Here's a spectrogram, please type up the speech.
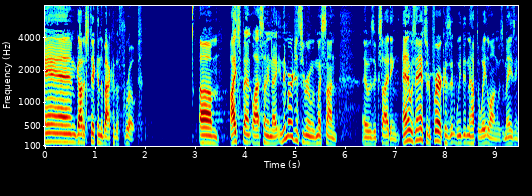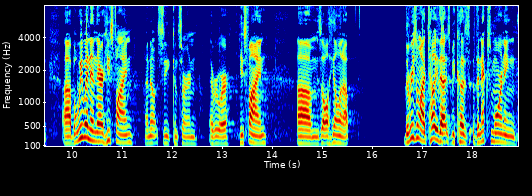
and got a stick in the back of the throat. Um, I spent last Sunday night in the emergency room with my son. It was exciting. And it was an answer to prayer because we didn't have to wait long. It was amazing. Uh, but we went in there. He's fine. I don't see concern everywhere. He's fine. Um, he's all healing up. The reason why I tell you that is because the next morning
